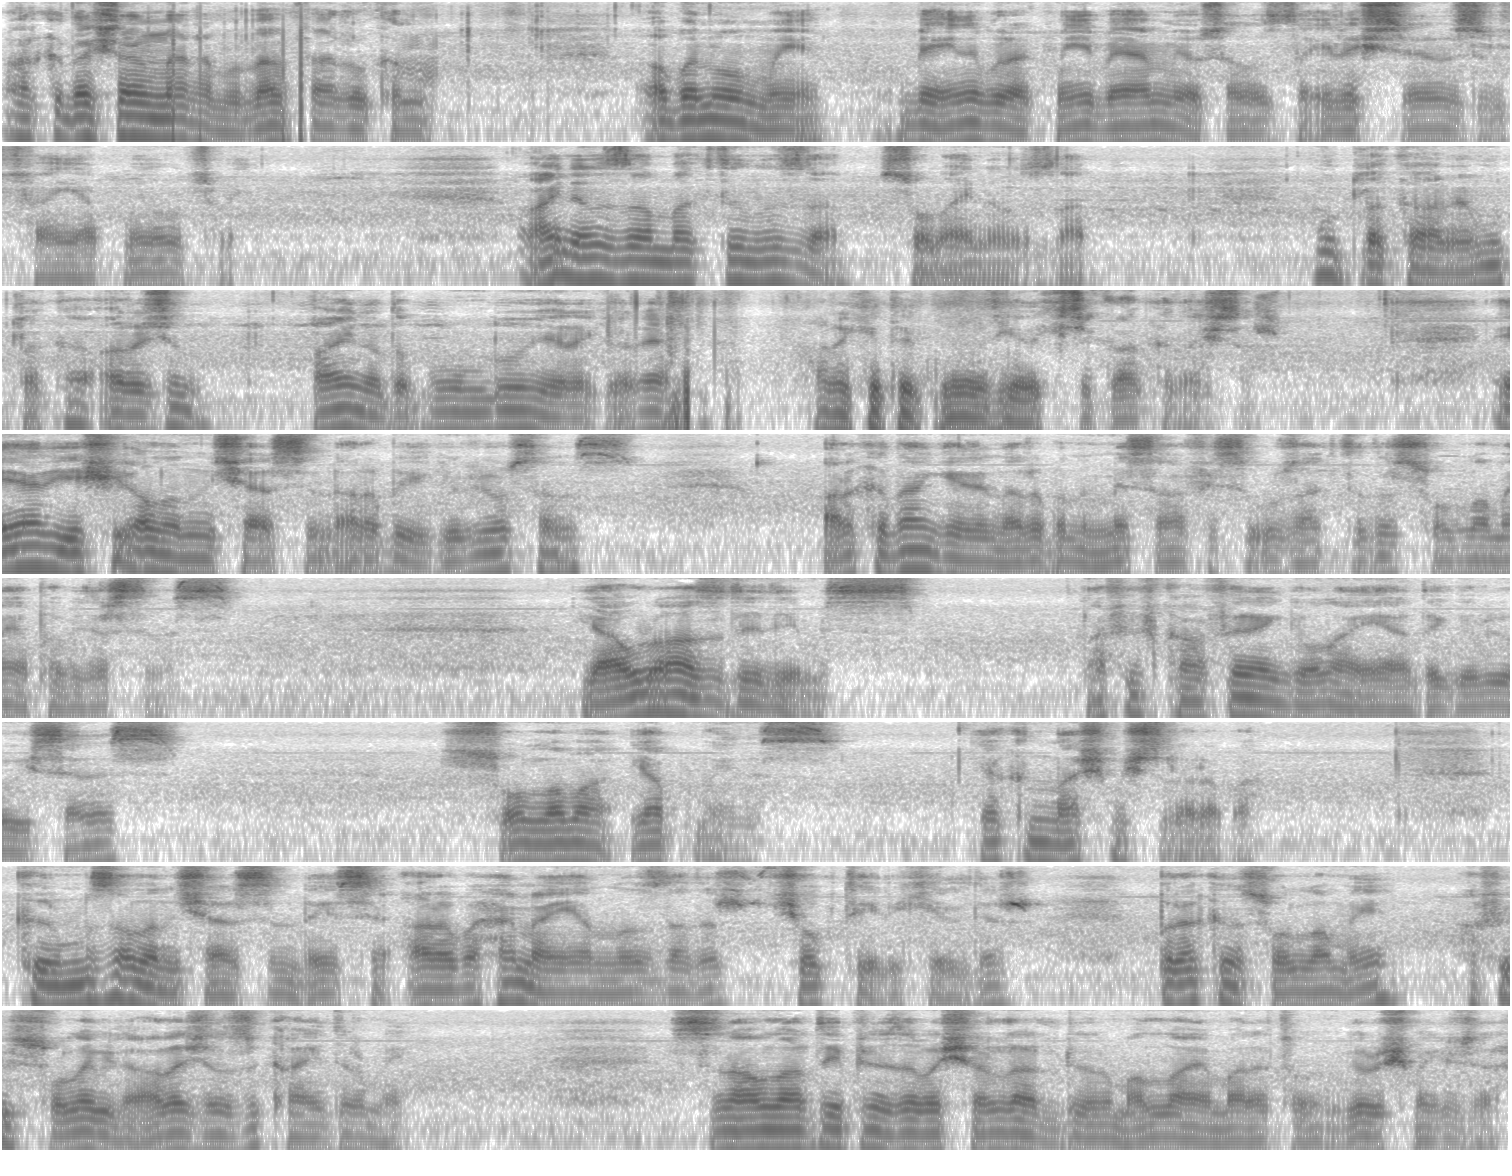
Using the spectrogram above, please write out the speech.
Arkadaşlar merhaba ben Ferruh Hanım. Abone olmayı, beğeni bırakmayı beğenmiyorsanız da eleştirinizi lütfen yapmayı unutmayın. Aynanızdan baktığınızda, sol aynanızdan mutlaka ve mutlaka aracın aynada bulunduğu yere göre hareket etmeniz gerekecek arkadaşlar. Eğer yeşil alanın içerisinde arabayı görüyorsanız arkadan gelen arabanın mesafesi uzaktadır. Sollama yapabilirsiniz. Yavru ağzı dediğimiz hafif kahverengi olan yerde görüyor iseniz sollama yapmayınız. Yakınlaşmıştır araba. Kırmızı alan içerisinde ise araba hemen yanınızdadır. Çok tehlikelidir. Bırakın sollamayı. Hafif sola bile aracınızı kaydırmayın. Sınavlarda hepinize başarılar diliyorum. Allah'a emanet olun. Görüşmek üzere.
